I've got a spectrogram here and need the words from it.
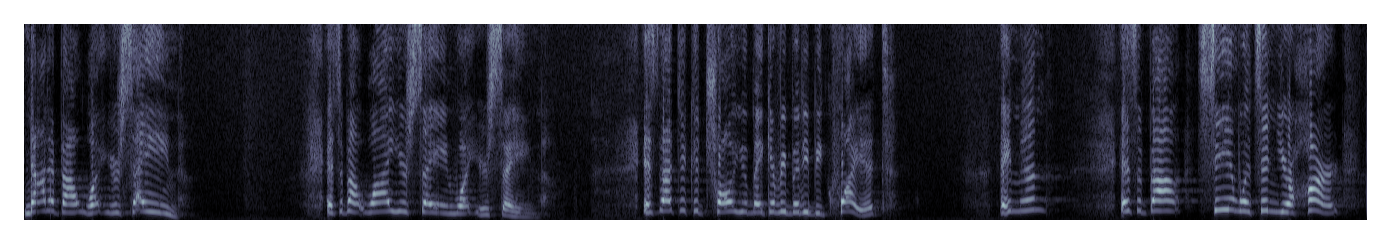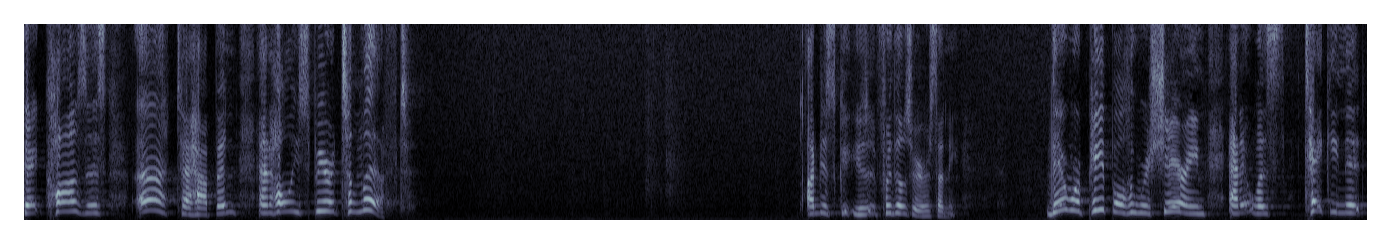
not about what you're saying. It's about why you're saying what you're saying. It's not to control you, make everybody be quiet. Amen? It's about seeing what's in your heart that causes uh to happen and Holy Spirit to lift. I'm just for those who are Sunday. There were people who were sharing and it was taking it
